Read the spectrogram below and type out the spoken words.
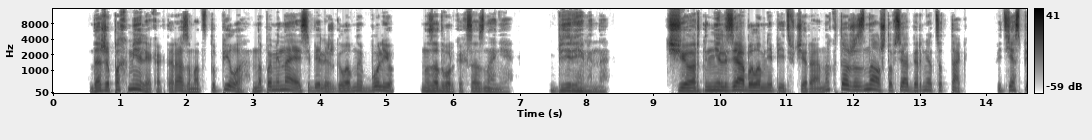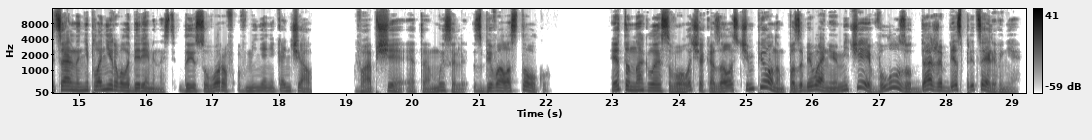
Даже похмелье как-то разум отступило, напоминая о себе лишь головной болью на задворках сознания. Беременна. Черт, нельзя было мне пить вчера, но кто же знал, что все обернется так? Ведь я специально не планировала беременность, да и Суворов в меня не кончал, Вообще, эта мысль сбивала с толку. Эта наглая сволочь оказалась чемпионом по забиванию мячей в лузу даже без прицеливания.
